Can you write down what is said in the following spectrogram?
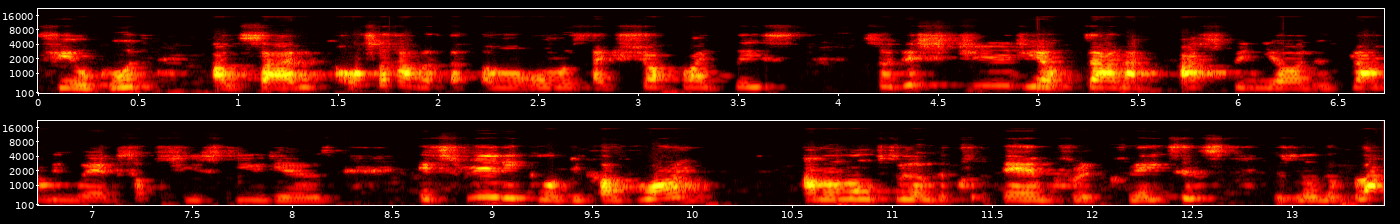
feel good outside. And also have a, a almost like shop like place. So this studio down at Aspen Yard and Granby Workshop Studios, it's really good because one, I'm amongst a load of um, creators. There's a load of black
